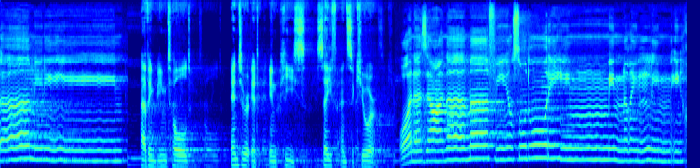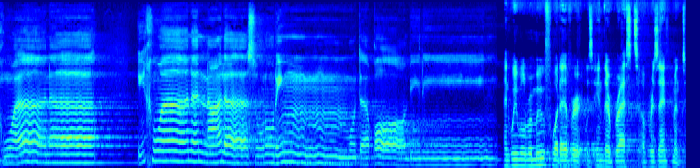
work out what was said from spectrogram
آمنين having been told, Enter it in peace, safe and secure. ونزعنا ما في صدورهم من غل إخوانا إخوانا على سرر متقابلين And we will remove whatever is in their breasts of resentment,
